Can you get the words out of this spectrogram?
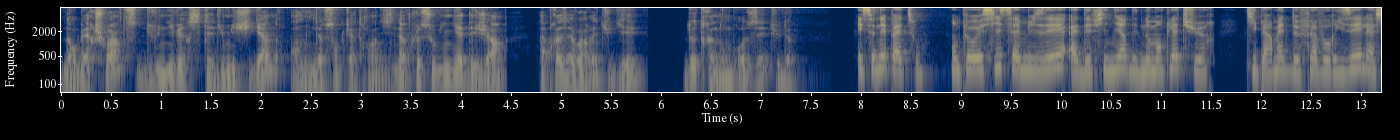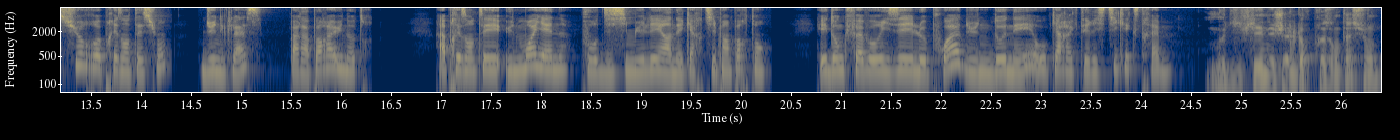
Norbert Schwartz, de l'Université du Michigan, en 1999, le soulignait déjà, après avoir étudié de très nombreuses études. Et ce n'est pas tout. On peut aussi s'amuser à définir des nomenclatures qui permettent de favoriser la surreprésentation d'une classe par rapport à une autre. À présenter une moyenne pour dissimuler un écart type important, et donc favoriser le poids d'une donnée aux caractéristiques extrêmes. Modifier une échelle de représentation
